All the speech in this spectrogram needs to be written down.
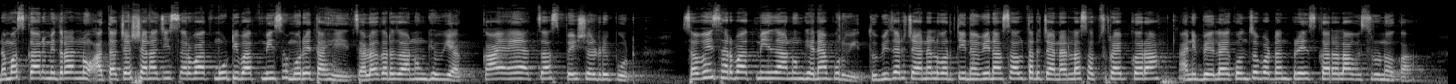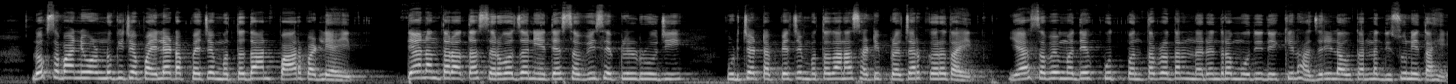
नमस्कार मित्रांनो आताच्या क्षणाची सर्वात मोठी बातमी समोर येत आहे. चला तर जाणून घेऊया काय आहे आजचा स्पेशल रिपोर्ट सविस्तर बातमी जाणून घेण्यापूर्वी तुम्ही जर चॅनलवरती नवीन असाल तर चॅनलला सबस्क्राईब करा आणि बेल आयकॉनचं बटन प्रेस करायला विसरू नका. लोकसभा निवडणुकीच्या पहिल्या टप्प्याचे मतदान पार पडले आहे. त्यानंतर आता सर्वजण येत्या सव्वीस एप्रिल रोजी पुढच्या टप्प्याचे मतदानासाठी प्रचार करत आहेत. या सभेमध्ये खुद पंतप्रधान नरेंद्र मोदी देखील हजेरी लावताना दिसून येत आहे.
